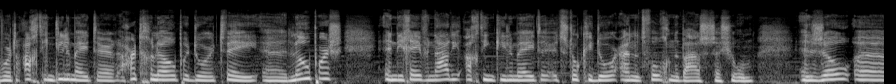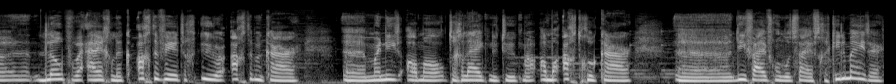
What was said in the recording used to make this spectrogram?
wordt er 18 kilometer hard gelopen door twee lopers. En die geven na die 18 kilometer het stokje door aan het volgende basisstation. En zo lopen we eigenlijk 48 uur achter elkaar. Maar niet allemaal tegelijk natuurlijk, maar allemaal achter elkaar die 550 kilometer.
